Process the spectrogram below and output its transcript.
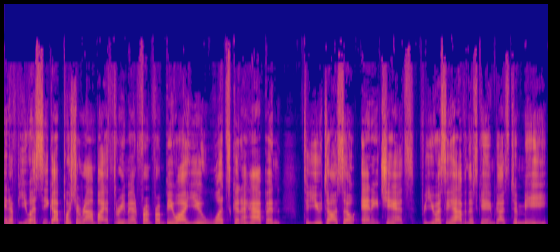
And if USC got pushed around by a three man front from BYU, what's going to happen to Utah? So, any chance for USC having this game, guys, to me,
